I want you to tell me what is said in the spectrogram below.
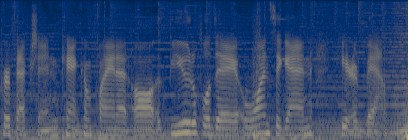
perfection. Can't complain at all. A beautiful day once again here in Banff.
